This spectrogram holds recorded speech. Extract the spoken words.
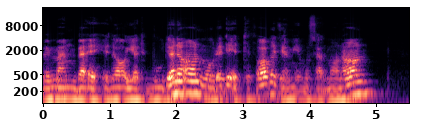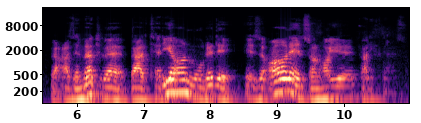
و منبع هدایت بودن آن مورد اتفاق جمعی مسلمانان و عظمت و برتری آن مورد اذعان انسانهای فریخته است.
